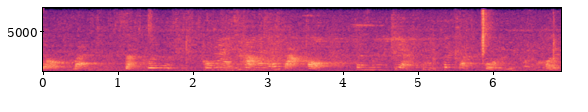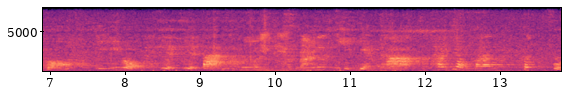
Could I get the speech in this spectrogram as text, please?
有晚十分，公演场开打后，新店第七十本开讲记录节节版，是检查开用班七本。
